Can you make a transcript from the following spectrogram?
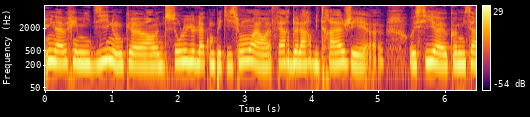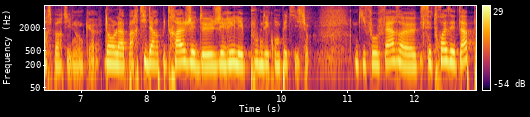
une après-midi donc sur le lieu de la compétition à faire de l'arbitrage et aussi commissaire sportif donc dans la partie d'arbitrage et de gérer les poules des compétitions. Donc il faut faire euh, ces trois étapes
